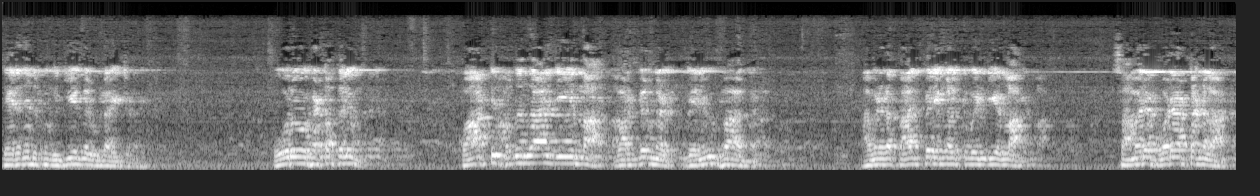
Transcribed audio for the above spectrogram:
തെരഞ്ഞെടുപ്പ് വിജയങ്ങൾ ഉണ്ടായിട്ടുണ്ട്. ഓരോ ഘട്ടത്തിലും പാർട്ടി പ്രതിനിധാനം ചെയ്യുന്ന വർഗങ്ങൾ ജനവിഭാഗങ്ങൾ അവരുടെ താല്പര്യങ്ങൾക്ക് വേണ്ടിയുള്ള സമര പോരാട്ടങ്ങളാണ്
